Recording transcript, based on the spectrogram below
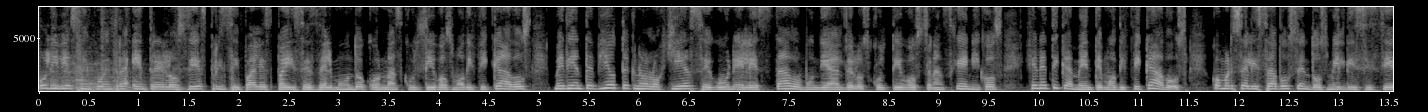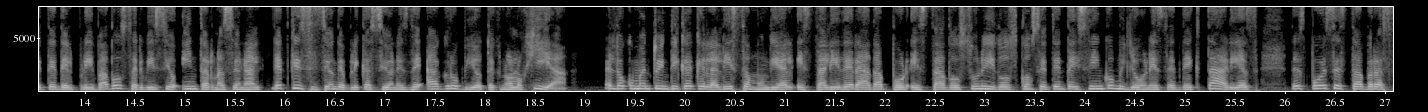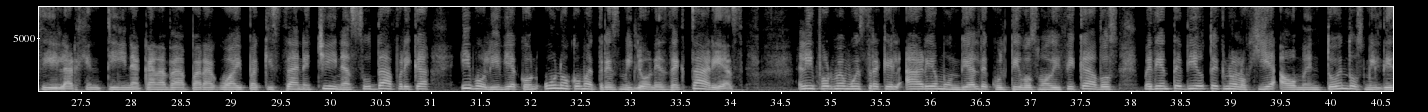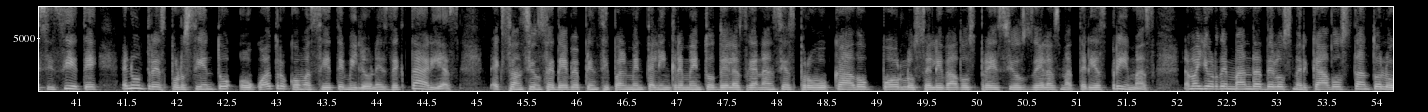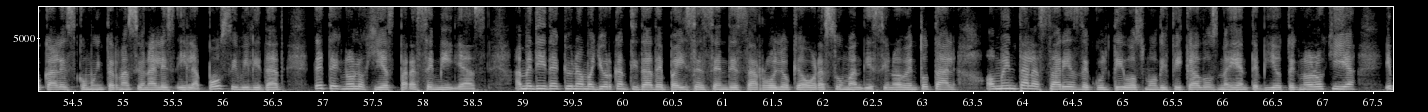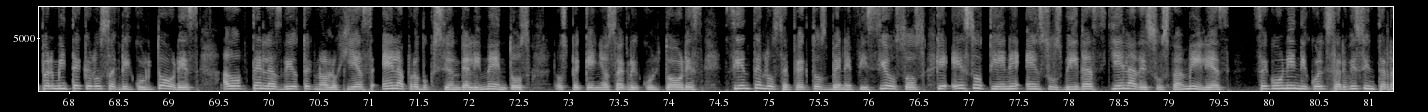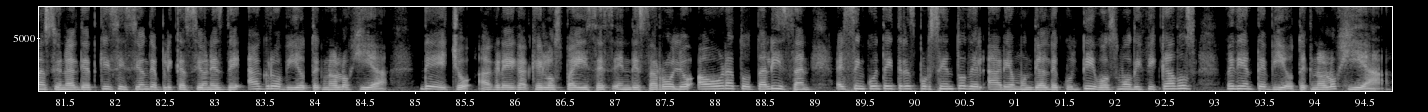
Bolivia se encuentra entre los 10 principales países del mundo con más cultivos modificados mediante biotecnología según el Estado Mundial de los Cultivos Transgénicos Genéticamente Modificados, comercializados en 2017 del privado Servicio Internacional de Adquisición de Aplicaciones de Agrobiotecnología. El documento indica que la lista mundial está liderada por Estados Unidos con 75 millones de hectáreas. Después está Brasil, Argentina, Canadá, Paraguay, Pakistán, China, Sudáfrica y Bolivia con 1,3 millones de hectáreas. El informe muestra que el área mundial de cultivos modificados mediante biotecnología aumentó en 2017 en un 3% o 4,7 millones de hectáreas. La expansión se debe principalmente al incremento de las ganancias provocado por los elevados precios de las materias primas, la mayor demanda de los mercados tanto locales como internacionales y la posibilidad de tecnologías para semillas. A medida que una mayor cantidad de países en desarrollo, que ahora suman 19 en total, aumenta las áreas de cultivos modificados mediante biotecnología y permite que los agricultores adopten las biotecnologías en la producción de alimentos. Los pequeños agricultores sienten los efectos beneficiosos que eso tiene en sus vidas y en la de sus familias según indicó el Servicio Internacional de Adquisición de Aplicaciones de Agrobiotecnología. De hecho, agrega que los países en desarrollo ahora totalizan el 53% del área mundial de cultivos modificados mediante biotecnología.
